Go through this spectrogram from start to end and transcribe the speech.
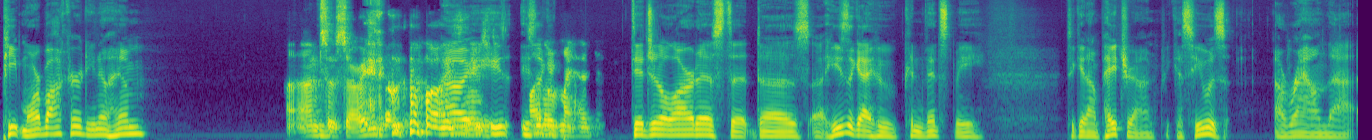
Pete Mohrbacher. Do you know him? I'm so sorry. I don't know. Uh, he's, he's like a my head. digital artist that does. Uh, he's the guy who convinced me to get on Patreon because he was around that.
